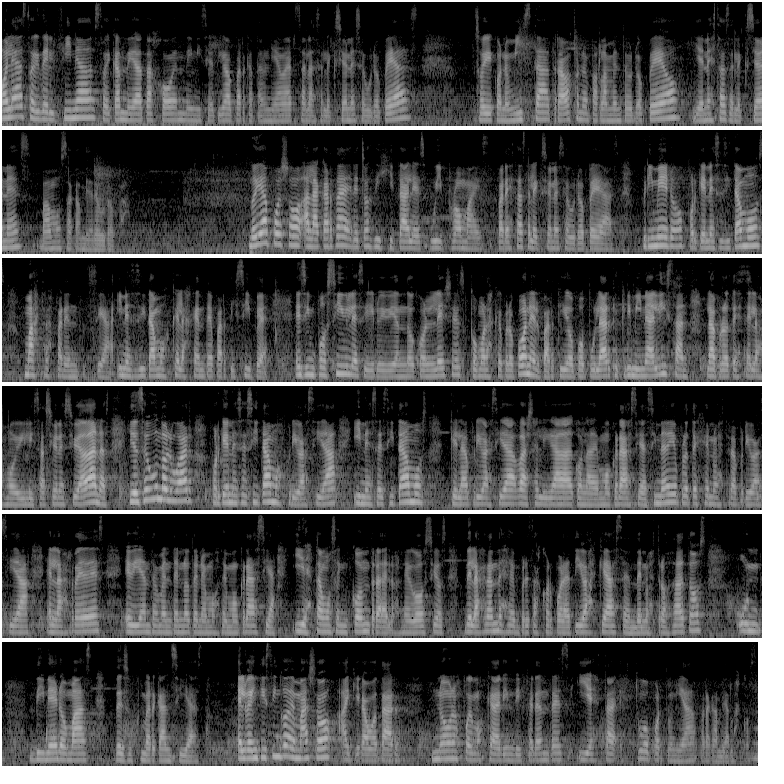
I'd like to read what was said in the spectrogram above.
Hola, soy Delfina, soy candidata joven de Iniciativa para Cataluña Versa a las elecciones europeas. Soy economista, trabajo en el Parlamento Europeo y en estas elecciones vamos a cambiar Europa. Doy apoyo a la Carta de Derechos Digitales We Promise para estas elecciones europeas. Primero, porque necesitamos más transparencia y necesitamos que la gente participe. Es imposible seguir viviendo con leyes como las que propone el Partido Popular que criminalizan la protesta y las movilizaciones ciudadanas. Y en segundo lugar, porque necesitamos privacidad y necesitamos que la privacidad vaya ligada con la democracia. Si nadie protege nuestra privacidad en las redes, evidentemente no tenemos democracia y estamos en contra contra de los negocios de las grandes empresas corporativas que hacen de nuestros datos un dinero más de sus mercancías. El 25 de mayo hay que ir a votar. No nos podemos quedar indiferentes y esta es tu oportunidad para cambiar las cosas.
